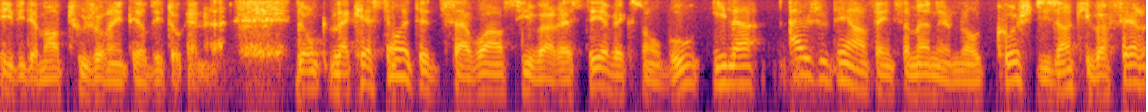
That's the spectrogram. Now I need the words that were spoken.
évidemment toujours interdites au Canada. Donc, la question était de savoir s'il va rester avec son bout. Il a ajouté en fin de semaine une autre couche disant qu'il va faire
